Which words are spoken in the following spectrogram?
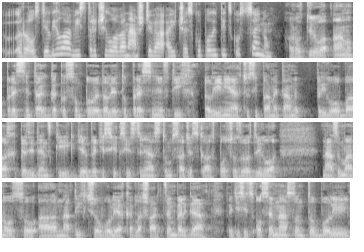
Rozdelila Vystrčilová návšteva aj českú politickú scénu? Rozdelila áno, presne tak, ako som povedal, je to presne v tých líniách, čo si pamätáme pri voľbách prezidentských, kde v 2013 sa česká spoločnosť rozdelila na Zemanovcov a na tých, čo volia Karla Schwarzenberga. V 2018 to boli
